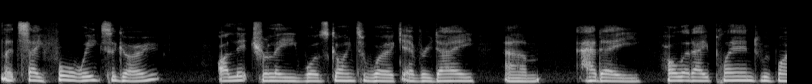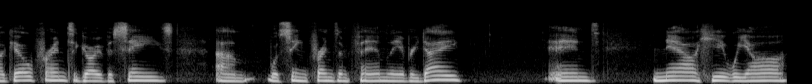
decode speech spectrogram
let's say four weeks ago, I literally was going to work every day, um, had a holiday planned with my girlfriend to go overseas, um, was seeing friends and family every day. And now here we are,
